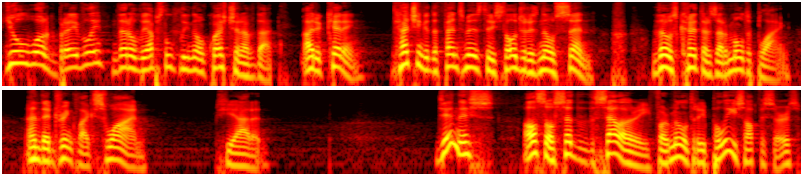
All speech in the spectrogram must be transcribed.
You'll work bravely, there will be absolutely no question of that. Are you kidding? Catching a defense ministry soldier is no sin. Those critters are multiplying, and they drink like swine, he added. Denis also said that the salary for military police officers,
